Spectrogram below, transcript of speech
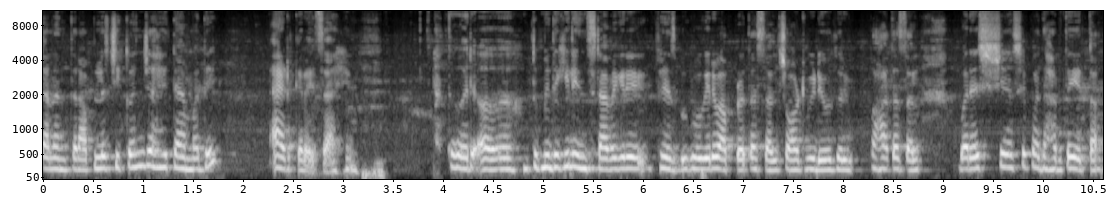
त्यानंतर आपलं चिकन जे आहे त्यामध्ये ॲड करायचं आहे. तर तुम्ही देखील इन्स्टा वगैरे फेसबुक वगैरे वापरत असाल शॉर्ट व्हिडिओ जर पाहत असाल बरेचसे असे पदार्थ येतात.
